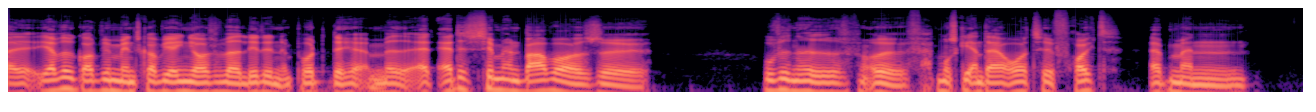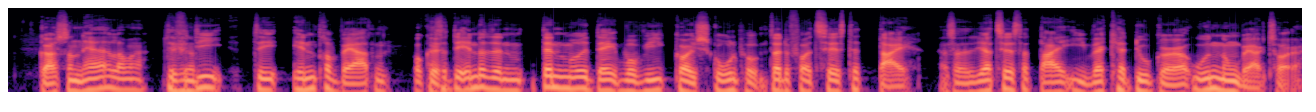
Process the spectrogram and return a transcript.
jeg ved godt, vi mennesker, vi har egentlig også været lidt inde på det her med, at er det simpelthen bare vores øh, uvidenhed, øh, måske endda over til frygt, at man gør sådan her, eller hvad? Det er fordi, det ændrer verden. Okay. Altså, det ændrer den, den måde i dag, hvor vi går i skole på. Så er det for at teste dig. Altså, jeg tester dig i, hvad kan du gøre uden nogle værktøjer?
